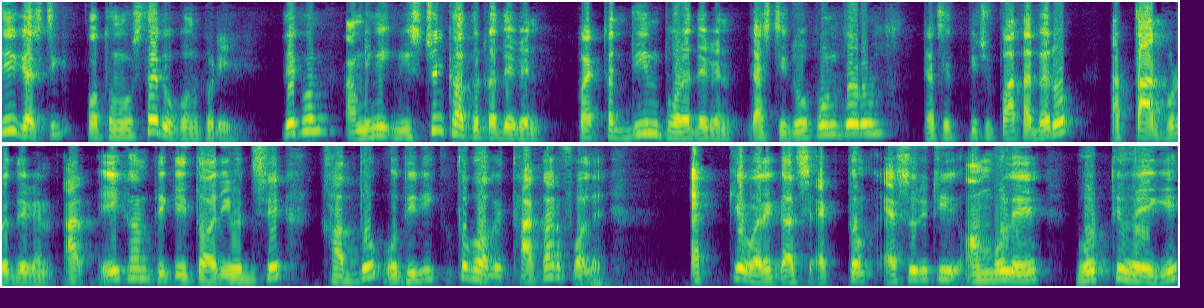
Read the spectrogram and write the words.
দিয়ে গাছটিকে প্রথম অবস্থায় রোপণ করি। দেখুন, আপনি নিশ্চয়ই খাদ্যটা দেবেন, কয়েকটা দিন পরে দেবেন গাছটি রোপণ করুন গাছের কিছু পাতা বেরো, আর তারপরে দেবেন। আর এইখান থেকেই তৈরি হচ্ছে খাদ্য অতিরিক্তভাবে থাকার ফলে একেবারে গাছ একদম অ্যাসিডিটি অম্বলে ভর্তি হয়ে গিয়ে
